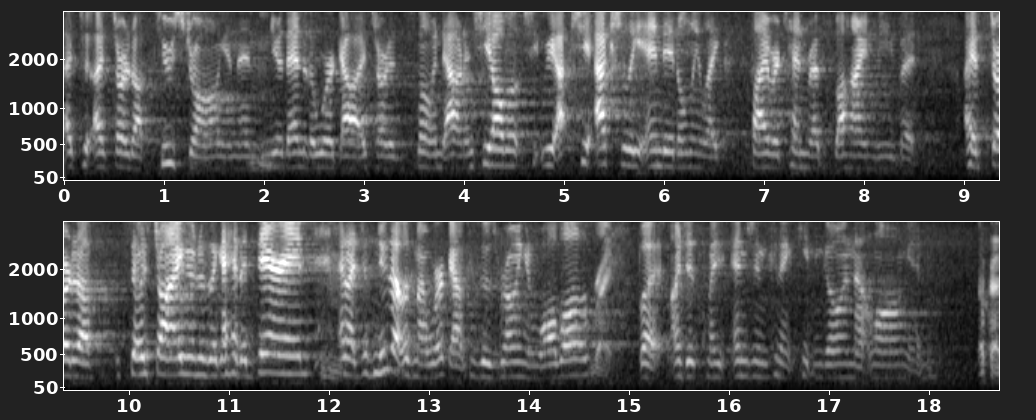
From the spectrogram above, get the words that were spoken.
I, t- I started off too strong, and then Mm-hmm. near the end of the workout, I started slowing down, and she almost she, we, she actually ended only like five or ten reps behind me, but. I had started off so strong, I even was like ahead of Darren, and I just knew that was my workout because it was rowing and wall balls. Mm-hmm. Right. But I just my engine couldn't keep me going that long, and Okay.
